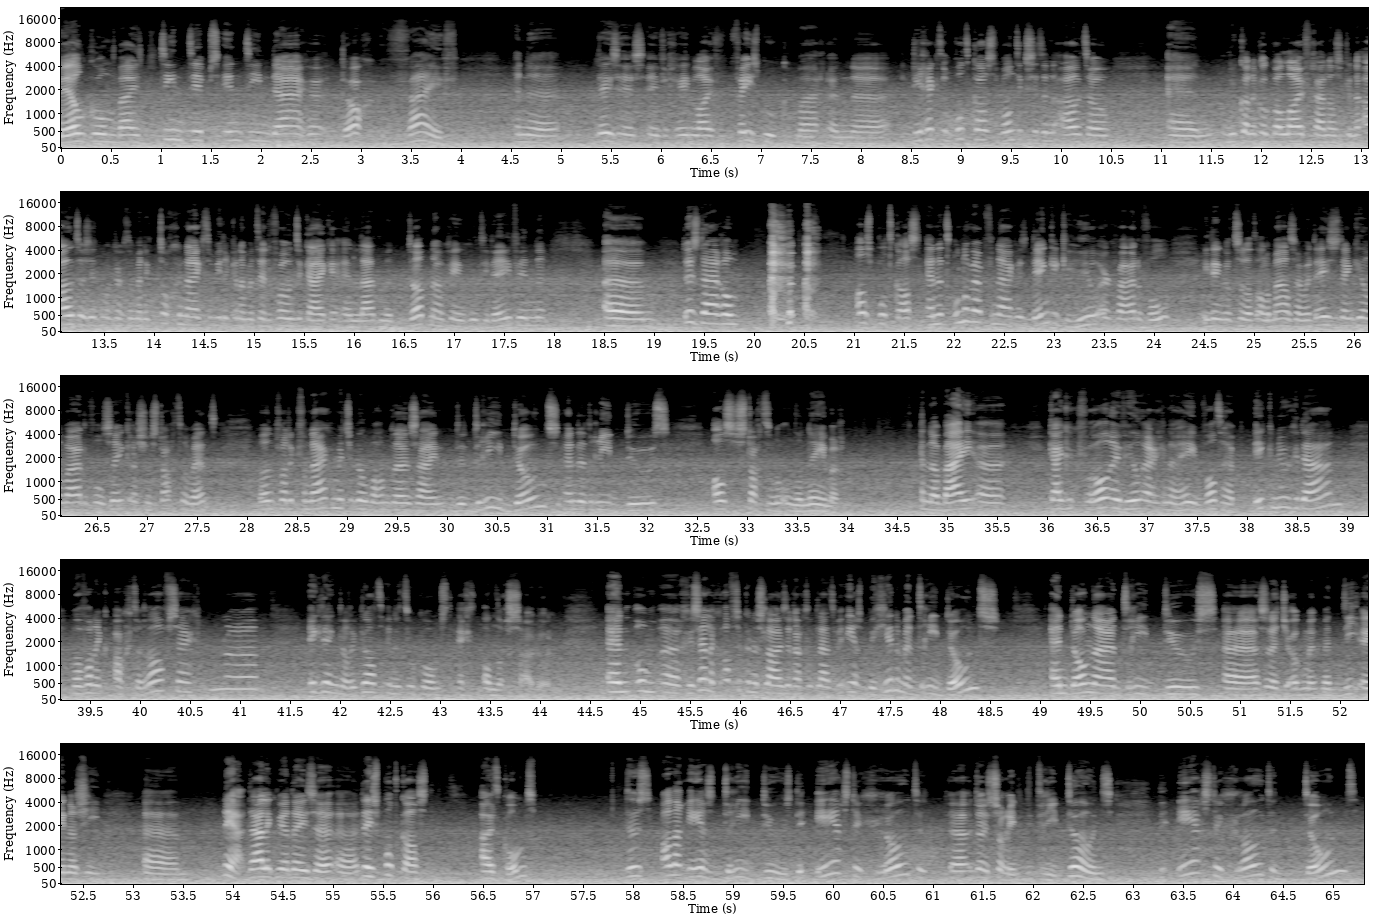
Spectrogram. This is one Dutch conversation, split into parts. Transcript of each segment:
Welkom bij 10 tips in 10 dagen, dag 5. En uh, deze is even geen live op Facebook, maar een, uh, direct een podcast, want ik zit in de auto. En nu kan ik ook wel live gaan als ik in de auto zit, maar ik dacht dan ben ik toch geneigd om iedere keer naar mijn telefoon te kijken. En laat me dat nou geen goed idee vinden. Um, dus daarom als podcast. En het onderwerp vandaag is denk ik heel erg waardevol. Ik denk dat ze dat allemaal zijn, maar deze is denk ik heel waardevol, zeker als je starter bent. Want wat ik vandaag met je wil behandelen zijn de drie don'ts en de drie do's als startende ondernemer. En daarbij uh, kijk ik vooral even heel erg naar, hey, wat heb ik nu gedaan? Waarvan ik achteraf zeg, nou, ik denk dat ik dat in de toekomst echt anders zou doen. En om uh, gezellig af te kunnen sluiten, dacht ik, laten we eerst beginnen met drie don'ts. En dan naar drie do's, uh, zodat je ook met, met die energie, uh, nou ja, dadelijk weer deze, uh, deze podcast uitkomt. Dus allereerst drie do's. De eerste grote, sorry, die drie don'ts. De eerste grote don't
